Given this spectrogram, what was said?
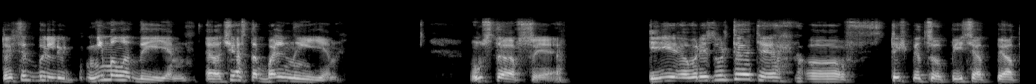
То есть это были люди не молодые, часто больные, уставшие. И в результате в 1555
